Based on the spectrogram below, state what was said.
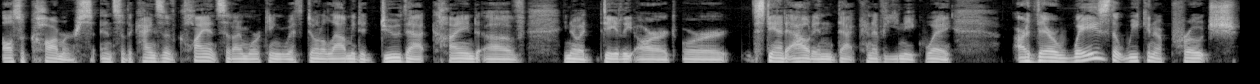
also commerce. And so the kinds of clients that I'm working with don't allow me to do that kind of, you know, a daily art or stand out in that kind of a unique way are there ways that we can approach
